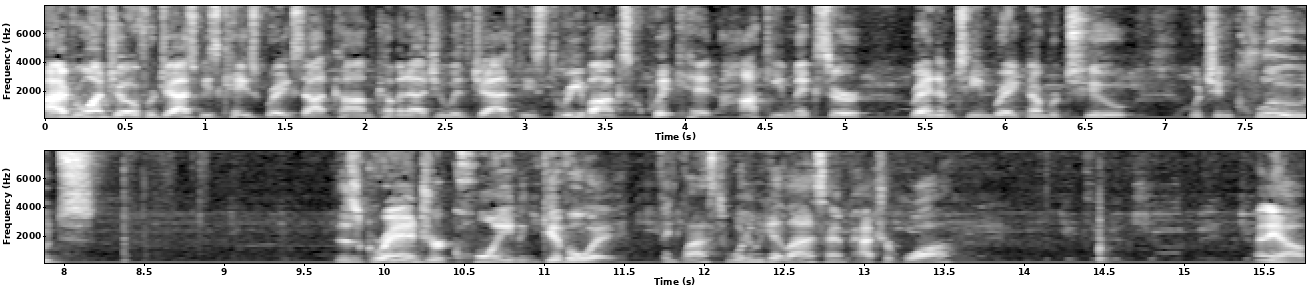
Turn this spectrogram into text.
Hi, everyone. Joe for jaspyscasebreaks.com coming at you with Jaspy's three box quick hit hockey mixer random team break number two, which includes this Grandeur coin giveaway. I think last, what did we get last time? Patrick Waugh? Anyhow.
